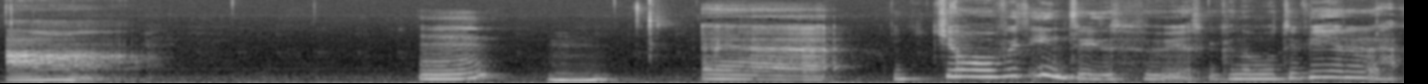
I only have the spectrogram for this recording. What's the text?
Ah. Mm. Mm. Eh, jag vet inte riktigt hur jag ska kunna motivera det här.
